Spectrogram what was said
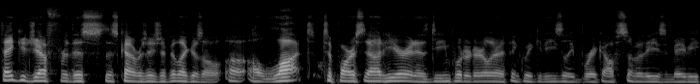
thank you, Jeff, for this this conversation. I feel like there's a, a, a, lot to parse out here, and as Dean put it earlier, I think we could easily break off some of these and maybe a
